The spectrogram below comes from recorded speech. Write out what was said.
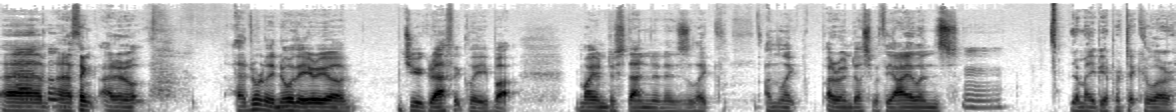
um, Ah, cool. and I think I don't know, I don't really know the area geographically, but my understanding is like, unlike around us with the islands, Mm. there might be a particular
